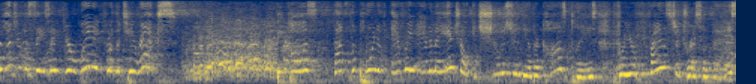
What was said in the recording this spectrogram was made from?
Watching the season, you're waiting for the T-Rex. Because that's the point of every anime intro. It shows you the other cosplays for your friends to dress up as,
